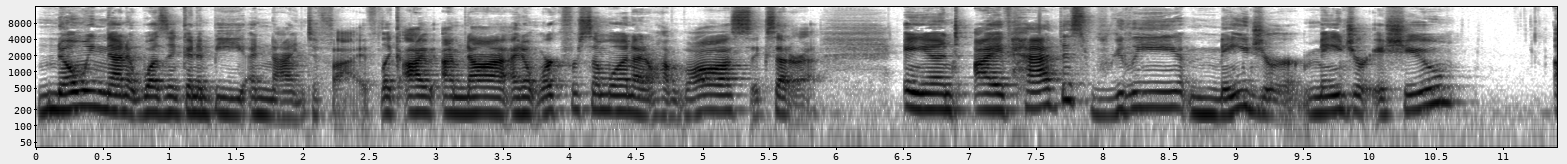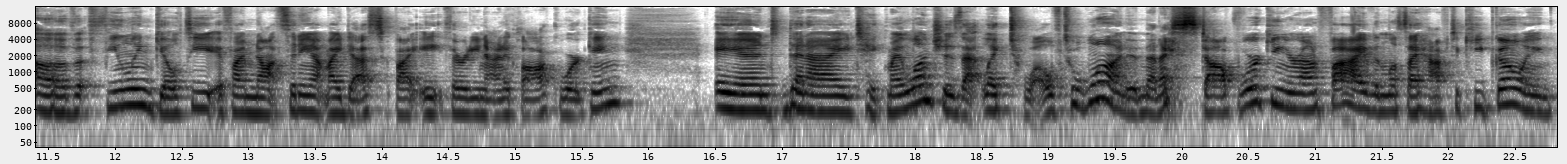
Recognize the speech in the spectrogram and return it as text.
knowing that it wasn't going to be a nine to five. Like I, I'm not, I don't work for someone, I don't have a boss, etc. And I've had this really major, major issue of feeling guilty if I'm not sitting at my desk by 8 30, 9 o'clock working. And then I take my lunches at like 12 to 1, and then I stop working around 5 unless I have to keep going.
